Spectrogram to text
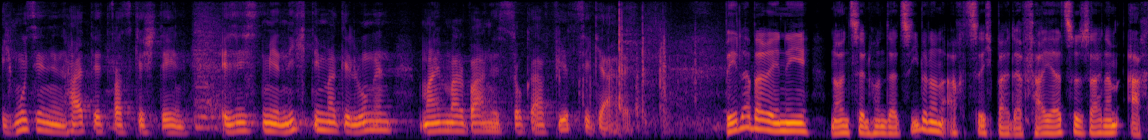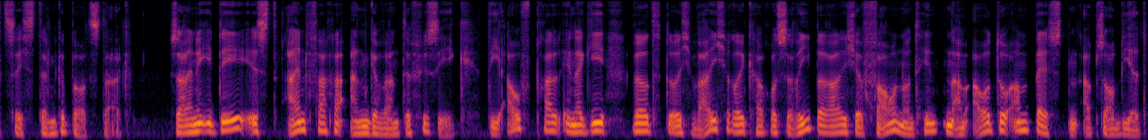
Ich muss Ihnen heute etwas gestehen. Es ist mir nicht immer gelungen, manchmal waren es sogar 40 Jahre. Bela Bareni 1987 bei der Feier zu seinem 80. Geburtstag. Seine Idee ist einfache angewandte Physik. Die Aufprallenergie wird durch weichere Karosseriebereiche vorn und hinten am Auto am besten absorbiert.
